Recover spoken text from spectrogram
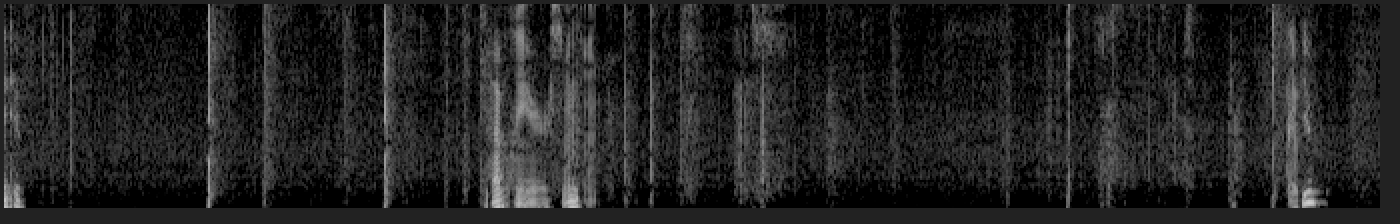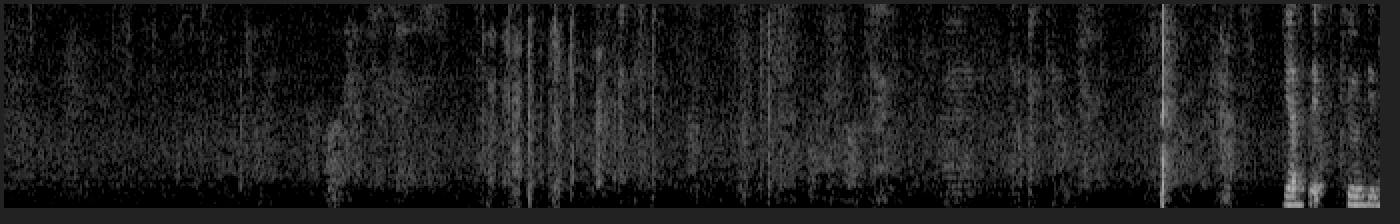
Me too. Swing on. Thank you. Yes, it's two of these.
